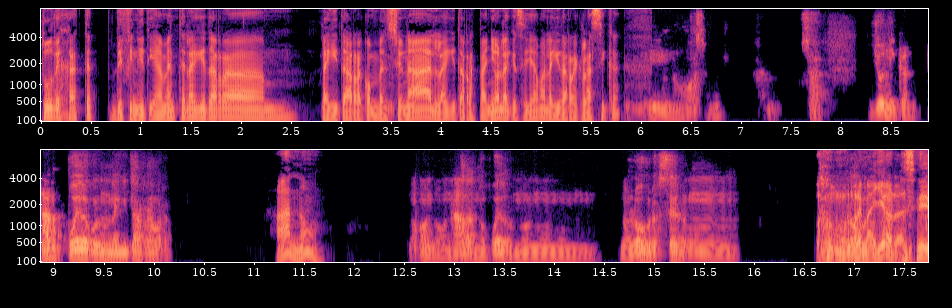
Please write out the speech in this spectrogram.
tú dejaste definitivamente la guitarra, la guitarra convencional, la guitarra española que se llama, la guitarra clásica. Sí, no, sea, yo ni cantar puedo con una guitarra ahora. Ah, no. No, no, nada, no puedo. No, no, no, no logro ser un. un re mayor, así.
